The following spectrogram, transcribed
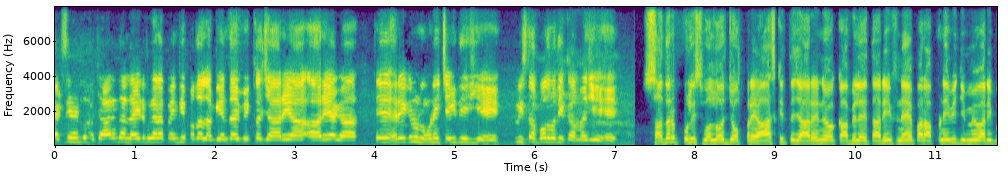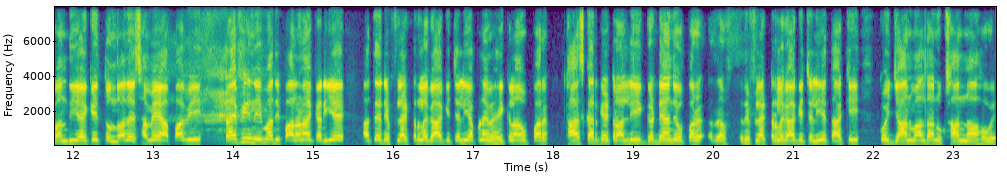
ਐਕਸੀਡੈਂਟ ਤੋਂ ਬਚਾ ਰਹਿੰਦਾ, ਲਾਈਟ ਵਗੈਰਾ ਪੈਂਦੀ, ਪਤਾ ਲੱਗ ਜਾਂਦਾ ਵਹੀਕਲ ਜਾ ਰਿਹਾ, ਆ ਰਿਹਾ ਤੇ ਹਰੇਕ ਨੂੰ ਲਾਉਣੇ ਚਾਹੀਦੇ ਜੀ ਇਹ। ਪੁਲਿਸ ਦਾ ਬਹੁਤ ਵਧੀਆ ਕੰਮ ਹੈ ਜੀ ਇਹ। ਸਦਰ ਪੁਲਿਸ ਵੱਲੋਂ ਜੋ ਪ੍ਰਯਾਸ ਕੀਤੇ ਜਾ ਰਹੇ ਨੇ, ਉਹ ਕਾਬਿਲੇ ਤਾਰੀਫ ਨੇ, ਪਰ ਆਪਣੀ ਵੀ ਜ਼ਿੰਮੇਵਾਰੀ ਬਣਦੀ ਹੈ ਕਿ ਧੁੰਦਾਂ ਦੇ ਸਮੇਂ ਆਪਾਂ ਵੀ ਟ੍ਰੈਫਿਕ ਨਿਯਮਾਂ ਦੀ ਪਾਲਣਾ ਕਰੀਏ ਅਤੇ ਰਿਫਲੈਕਟਰ ਲਗਾ ਕੇ ਚੱਲੀਏ ਆਪਣੇ ਵਹੀਕਲਾਂ ਉੱਪਰ। ਖਾਸ ਕਰਕੇ ਟਰਾਲੀ ਗੱਡਿਆਂ ਦੇ ਉੱਪਰ ਰਿਫਲੈਕਟਰ ਲਗਾ ਕੇ ਚੱਲੀਏ ਤਾਂ ਕਿ ਕੋਈ ਜਾਨ ਮਾਲ ਦਾ ਨੁਕਸਾਨ ਨਾ ਹੋਵੇ।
